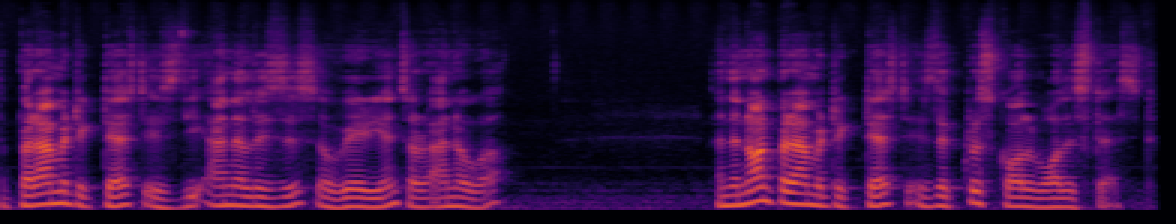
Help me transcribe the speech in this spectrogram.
the parametric test is the analysis of variance or ANOVA, and the non-parametric test is the Kruskal-Wallis test.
